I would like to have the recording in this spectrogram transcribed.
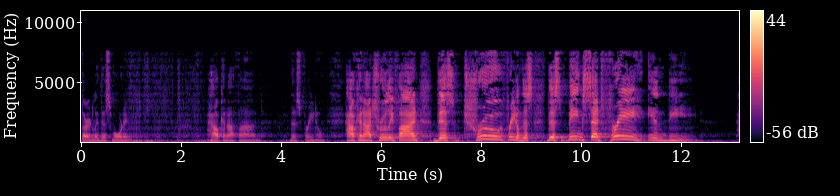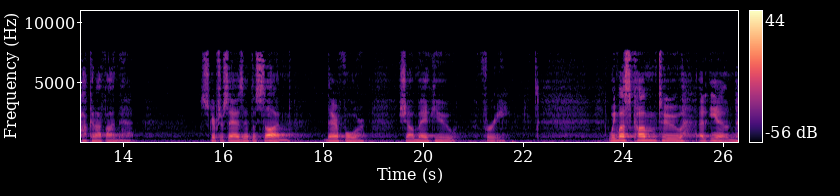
Thirdly, this morning, how can I find this freedom? How can I truly find this true freedom, this, this being set free indeed? How can I find that? Scripture says, If the Son, therefore, shall make you free. We must come to an end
